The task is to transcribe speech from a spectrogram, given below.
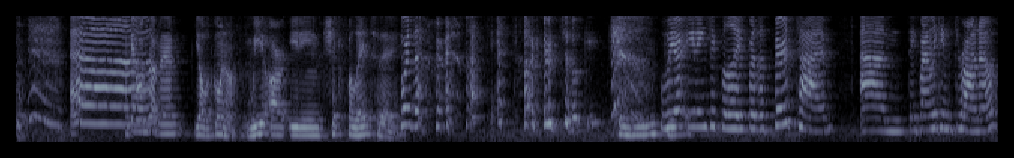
Okay, okay, what's up, man? Yo, what's going on? We are eating Chick-fil-A today. For the I can't talk, I'm joking. We are eating Chick-fil-A for the first time. Um, they finally came to Toronto.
